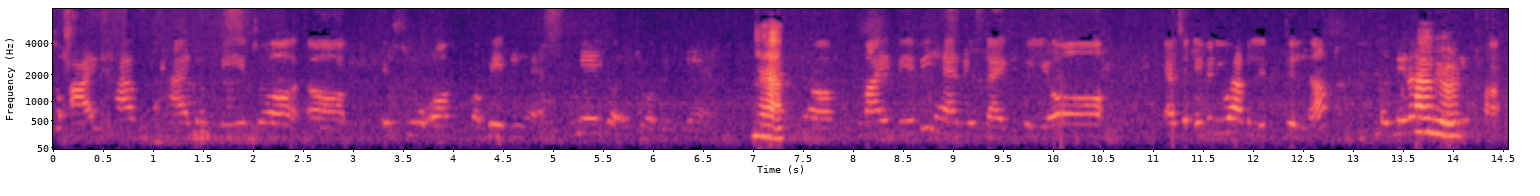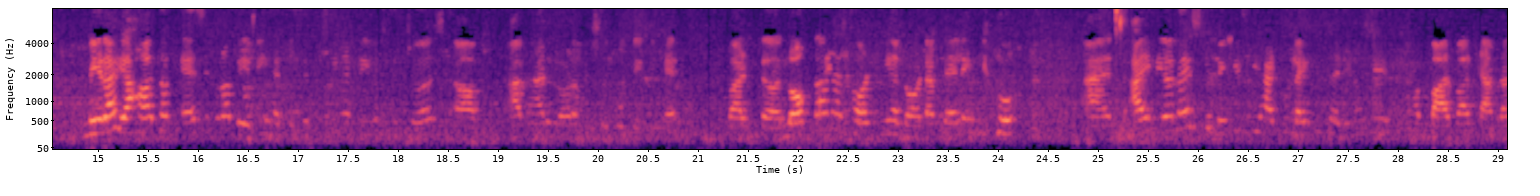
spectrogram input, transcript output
so I have had a major uh, issue of uh, baby hair. Major issue of baby hair. yeah Uh, my baby hair was like till your, actually, even you have a little, na? But मेरा I have your- नहीं था. मेरा यहाँ तक ऐसे पूरा baby hair. If you see my previous pictures, um, I've had a lot of issues with baby hair. But uh, lockdown has taught me a lot. I'm telling you. And I realized कि because we had to like you said, you know, कि हम बार बार कैमरा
